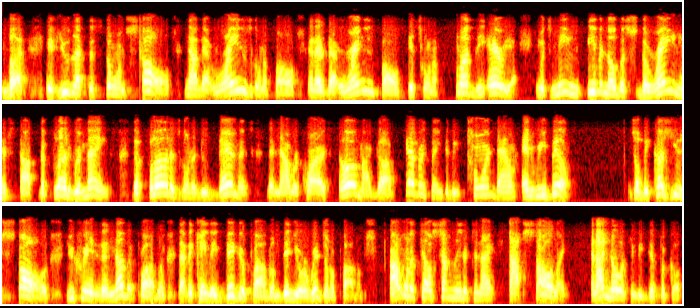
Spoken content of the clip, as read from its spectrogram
But if you let the storm stall, now that rain's going to fall, and as that rain falls, it's going to flood the area, which means even though the, the rain has stopped, the flood remains. The flood is going to do damage that now requires, oh my God, everything to be torn down and rebuilt. So because you stalled, you created another problem that became a bigger problem than your original problem. I want to tell some leader tonight, stop stalling. And I know it can be difficult.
